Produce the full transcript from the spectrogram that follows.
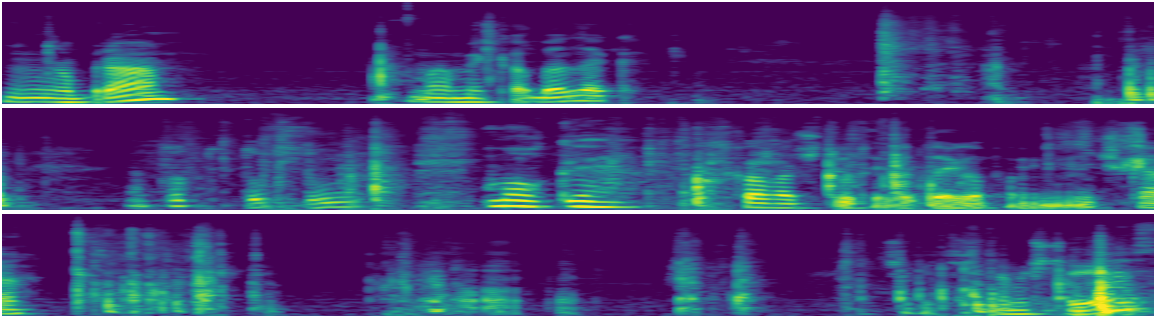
Dobra. Mamy kabelek. A to, to, to w sumie mogę schować tutaj do tego pojemniczka. Czekaj, coś tam jeszcze jest?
